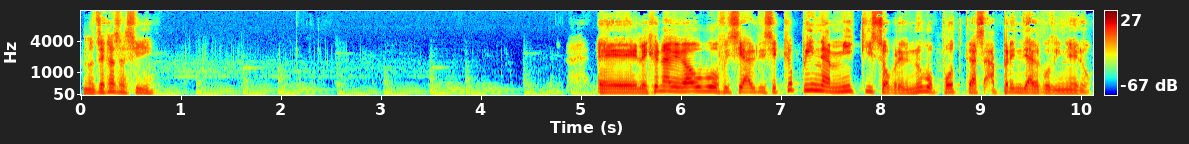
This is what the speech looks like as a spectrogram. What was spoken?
Nos dejas así. Eh, Legión Agregado Oficial dice: ¿Qué opina Miki sobre el nuevo podcast Aprende Algo Dinero?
